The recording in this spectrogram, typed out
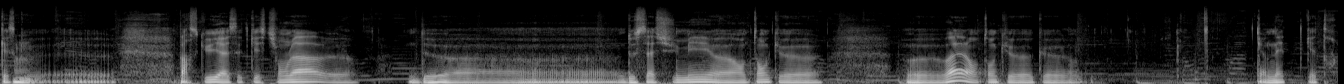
Qu'est-ce Hmm. que euh, parce qu'il y a cette question là de de s'assumer en tant que ouais en tant que que- qu'un être qu'être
